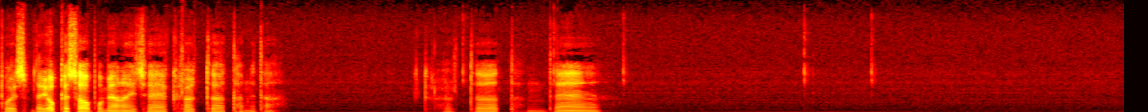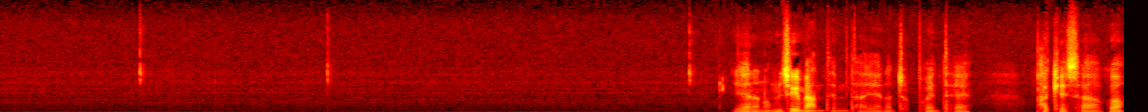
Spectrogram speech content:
보겠습니다. 옆에서 보면 이제 그럴듯합니다. 그럴듯한데 얘는 움직이면 안 됩니다. 얘는 저 포인트에 박혀 있어야 하고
